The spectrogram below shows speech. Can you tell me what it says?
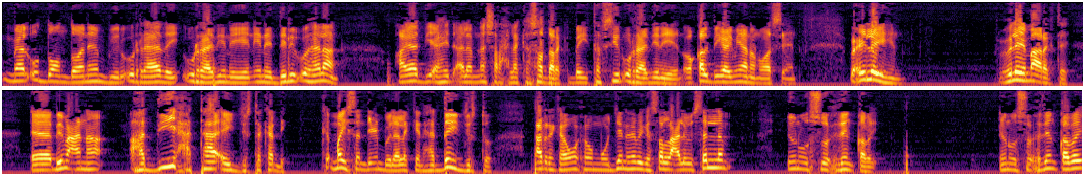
meel u doondooneen buu yidhi uraaday u raadinayeen inay daliil u helaan. Aayaddii ahayd alam nashrax laka sadrak bay tafsiir u raadinayeen oo qalbigaa miyaanan waasicin. Waxay leeyihiin wuxuu leeyahy ma aragtay bimacnaa haddii xataa ay jirto ka dhig maysan dhicin bu ilah laakiin hadday jirto arrinkan wuxuu muujinaya nabiga sal alla alay wasalam inuu suuxdin qabay inuu suuxdin qabay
